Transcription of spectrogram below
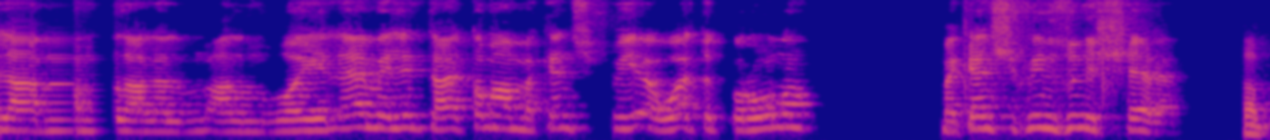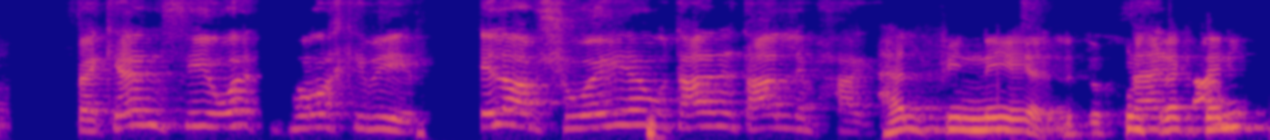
العب على على الموبايل. اعمل اللي انت عايز طبعا ما كانش فيه وقت الكورونا ما كانش فيه نزول الشارع. طب فكان في وقت فراغ كبير. العب شوية وتعالى نتعلم حاجة. هل في نية لدخول track تاني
